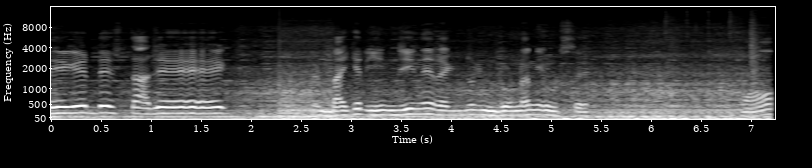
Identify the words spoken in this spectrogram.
মেঘের দেশ তাজেক বাইকের ইঞ্জিনের একদম ডোনানি উঠছে ও।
